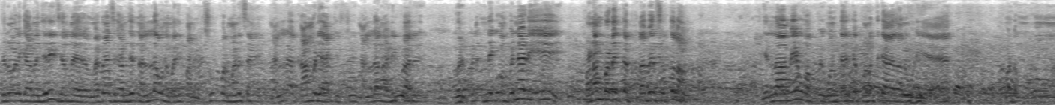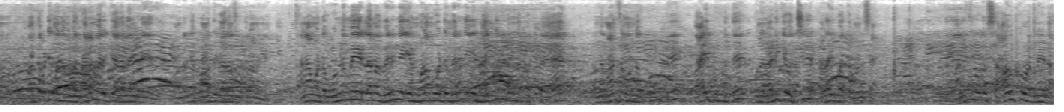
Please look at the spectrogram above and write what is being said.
திருநெல்வேலிக்காரனும் சரி சென்னை மெட்ராஸுக்காரனும் சரி நல்லா உன்னை மதிப்பானுங்க. சூப்பர் மனுஷன் நல்ல காமெடி ஆர்டிஸ்ட் நல்லா நடிப்பாரு. ஒரு இன்னைக்கு உன் பின்னாடி பணம் படைத்த பல பேர் சுத்தலாம். எல்லாமே உன்கிட்ட இருக்க பணத்துக்காக தான் உன் மற்றபடி உன்னை உன்னை திறமை இருக்கு அதெல்லாம் கிடையாது. பணத்துக்காக தான் சுற்றுறானுங்க ஆனால் அவன்கிட்ட ஒன்றுமே இல்லாமல் வெறுங்கையை முளம் போட்டு வெறுங்கையை நக்கிட்டு இருந்தப்ப அந்த மனுஷன் உன்னை கூப்பிட்டு வாய்ப்பு கொடுத்து உன்னை நடிக்க வச்சு அழகு பார்த்த மனுஷன். அந்த மனுஷனோட சாவுக்கு வரலடா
